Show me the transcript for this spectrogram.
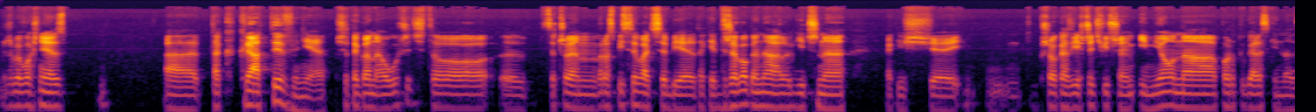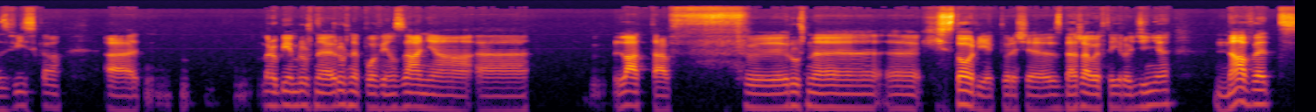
żeby właśnie tak kreatywnie się tego nauczyć, to zacząłem rozpisywać sobie takie drzewo genealogiczne, jakieś przy okazji jeszcze ćwiczyłem imiona portugalskie, nazwiska. E, robiłem różne, różne powiązania, e, różne e, historie, które się zdarzały w tej rodzinie. Nawet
